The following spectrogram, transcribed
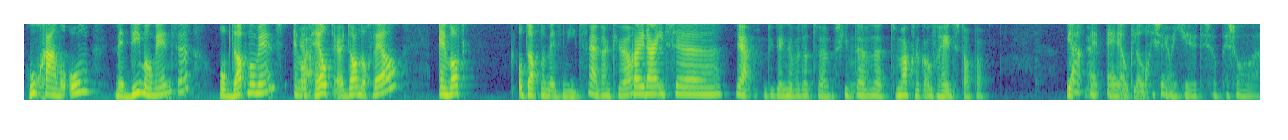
hoe gaan we om met die momenten op dat moment? En wat Ja. helpt er dan nog wel? En wat op dat moment niet? ja, dankjewel. Kan je daar iets... eh, Ja, want ik denk dat we dat eh, misschien dat we daar te makkelijk overheen stappen. ja, En, en ook logisch, hè, want je, het is ook best wel eh,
